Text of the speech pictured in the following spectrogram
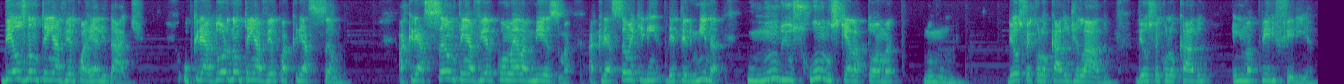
Deus não tem a ver com a realidade. O Criador não tem a ver com a criação. A criação tem a ver com ela mesma. A criação é que determina o mundo e os rumos que ela toma no mundo. Deus foi colocado de lado. Deus foi colocado em uma periferia.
